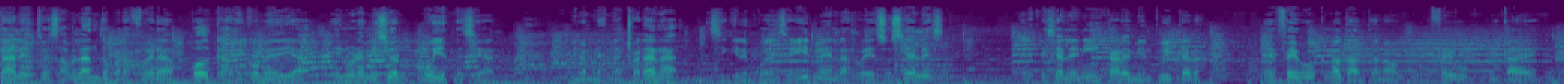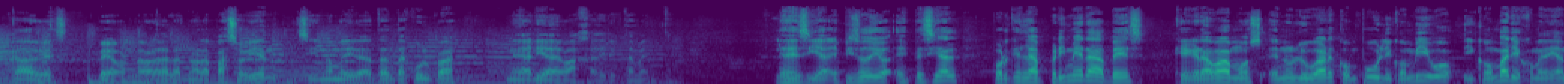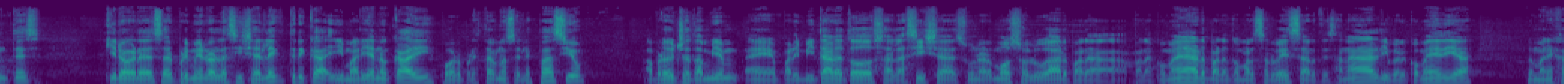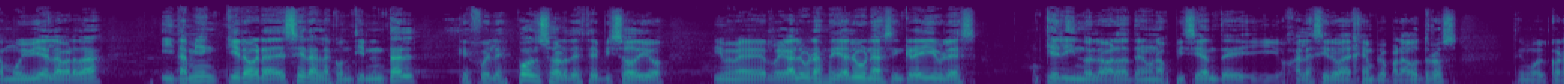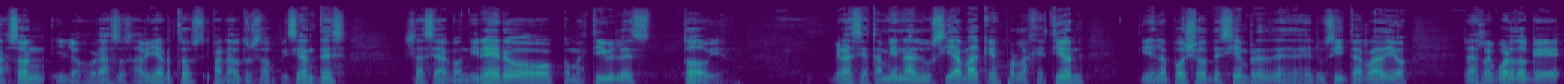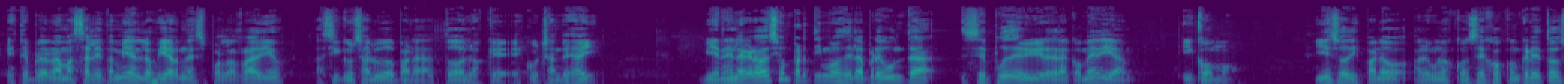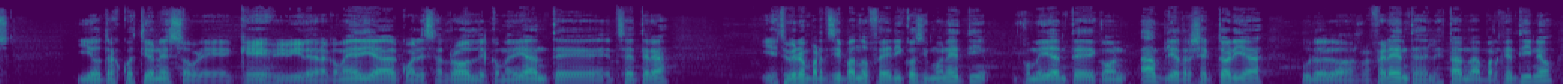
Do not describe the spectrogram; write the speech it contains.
tal? Esto es Hablando para afuera, podcast de comedia, en una emisión muy especial. Mi nombre es Nacho Arana, si quieren pueden seguirme en las redes sociales, en especial en Instagram y en Twitter. En Facebook no tanto, no. Facebook me cae cada vez peor, la verdad no la paso bien. Si no me diera tanta culpa, me daría de baja directamente. Les decía, episodio especial porque es la primera vez que grabamos en un lugar con público en vivo y con varios comediantes Quiero agradecer primero a la silla eléctrica y Mariano Cádiz por prestarnos el espacio. Aprovecho también eh, para invitar a todos a la silla, es un hermoso lugar para, para, comer, para tomar cerveza artesanal y ver comedia. Lo manejan muy bien, la verdad. Y también quiero agradecer a la Continental, que fue el sponsor de este episodio y me regaló unas medialunas increíbles. Qué lindo, la verdad, tener un auspiciante y ojalá sirva de ejemplo para otros. Tengo el corazón y los brazos abiertos para otros auspiciantes ya sea con dinero o comestibles, todo bien. Gracias también a Lucía Máquez por la gestión y el apoyo de siempre desde Lucita Radio. Les recuerdo que este programa sale también los viernes por la radio, así que un saludo para todos los que escuchan desde ahí. Bien, en la grabación partimos de la pregunta ¿se puede vivir de la comedia? ¿Y cómo? Y eso disparó algunos consejos concretos y otras cuestiones sobre qué es vivir de la comedia, cuál es el rol del comediante, etcétera y estuvieron participando Federico Simonetti, comediante con amplia trayectoria, uno de los referentes del stand-up argentino.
